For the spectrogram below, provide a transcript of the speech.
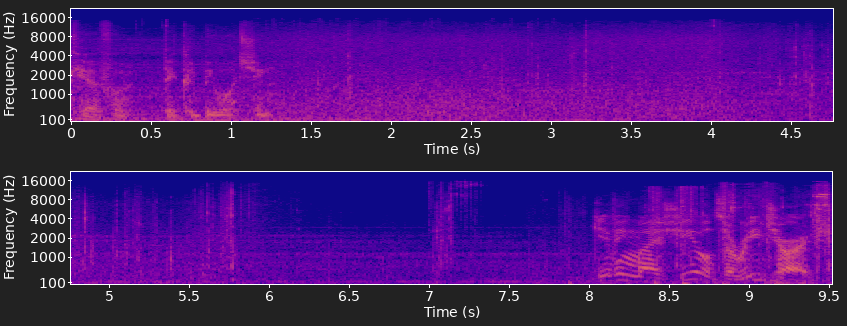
Careful, they could be watching. Giving my shields a recharge.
